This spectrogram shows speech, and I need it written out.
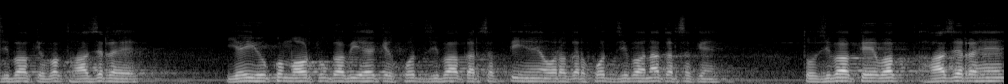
ذبح کے وقت حاضر رہے۔ یہی حکم عورتوں کا بھی ہے کہ خود ذبح کر سکتی ہیں اور اگر خود ذبح نہ کر سکیں تو ذبح کے وقت حاضر رہیں،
